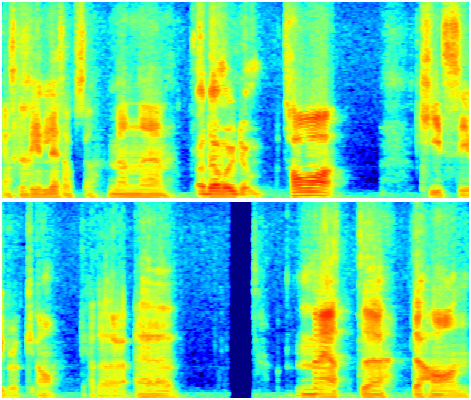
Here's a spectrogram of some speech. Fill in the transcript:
ganska billigt också, men eh, Ja, den var ju dum. ta Keith Seabrook. Ja, jävlar. Eh, Matt eh, DeHaan.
